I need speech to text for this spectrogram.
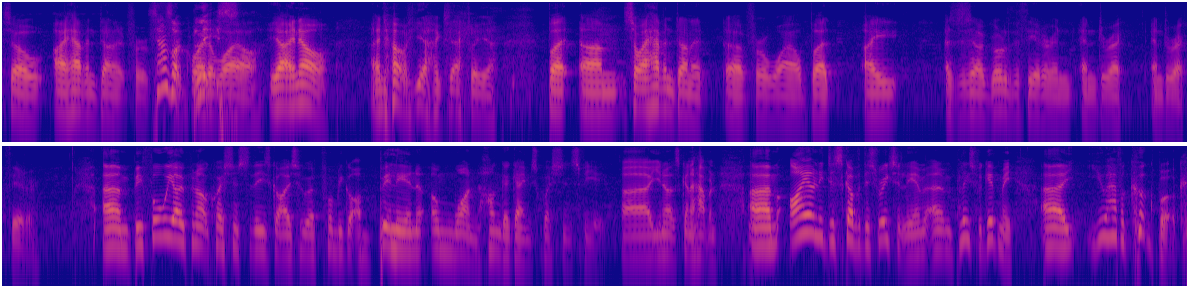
So I haven't done it for, Sounds for like quite a while. Yeah, I know. I know. Yeah, exactly. Yeah. But um, so I haven't done it uh, for a while, but I, as I said, I'll go to the theater and, and direct and direct theater. Um, before we open up questions to these guys who have probably got a billion and one Hunger Games questions for you, uh, you know it's going to happen. Um, I only discovered this recently, and, and please forgive me. Uh, you have a cookbook.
